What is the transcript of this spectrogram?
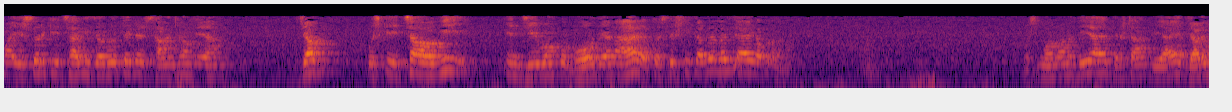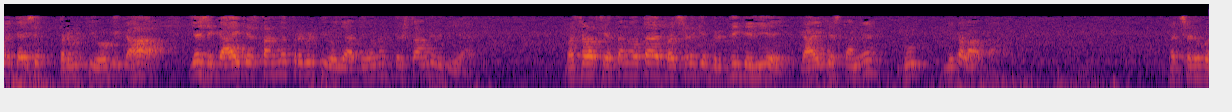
वहाँ ईश्वर की इच्छा की ज़रूरत है सांख्यों के यहाँ। जब उसकी इच्छा होगी, इन जीवों को भोग देना है तो सृष्टि करने लग जाएगा प्रधान। उसमें उन्होंने दिया है, दृष्टांत दिया है, जड़ में कैसे प्रवृत्ति होगी कहा? जैसे गाय के स्थान में प्रवृत्ति हो जाती है, उन्होंने दृष्टांत भी दिया है। बछड़ा चेतन होता है, बछड़े की वृद्धि के लिए गाय के स्थान में दूध निकल आता है। बछड़े को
